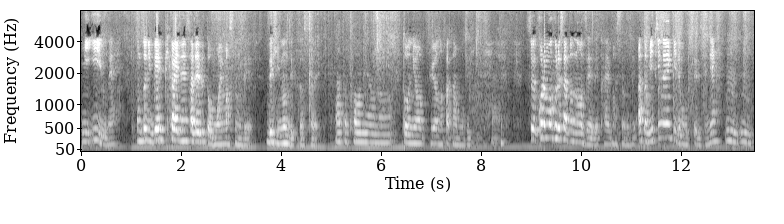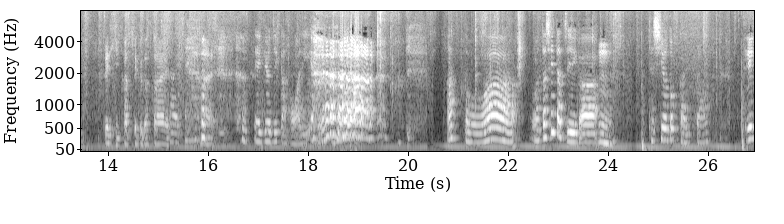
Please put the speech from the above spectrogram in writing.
にいいよね。本当に便秘改善されると思いますのでぜひ飲んでください。あと糖尿の、糖尿病の方もぜひ。はい、それこれもふるさと納税で買えますので。あと道の駅でも売ってるしね。うんうん。ぜひ買ってください。はい。はい。営業時間終わりあとは私たちがうん。手塩どっか行った？手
